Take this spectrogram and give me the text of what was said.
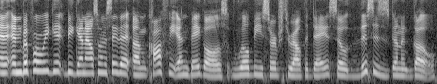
And, and, before we get, begin, I also want to say that um, coffee and bagels will be served throughout the day. So this is going to go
